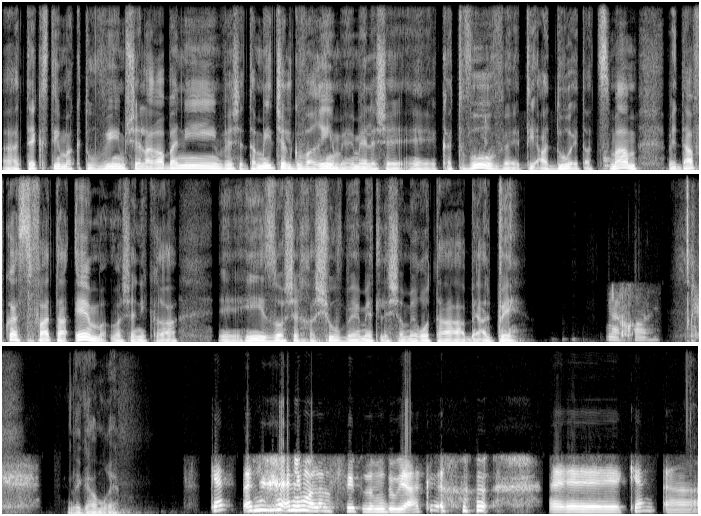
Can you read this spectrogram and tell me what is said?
הטקסטים הכתובים של הרבנים, ותמיד של גברים, הם אלה שכתבו ותיעדו את עצמם, ודווקא שפת האם, מה שנקרא, אה, היא זו שחשוב באמת לשמר אותה בעל פה, נכון. לגמרי. כן, אין לי מה להוסיף, זה מדויק. אה, כן, אה,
